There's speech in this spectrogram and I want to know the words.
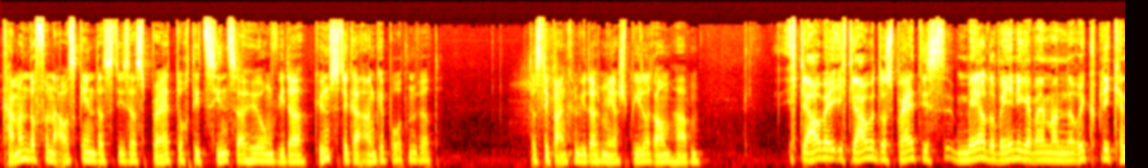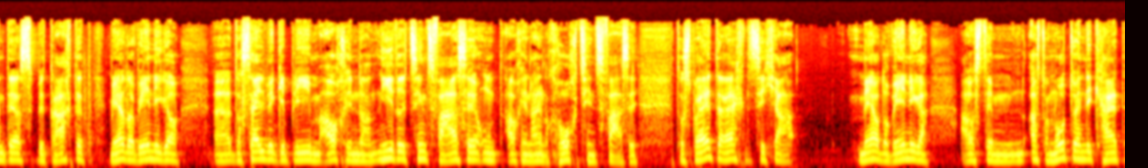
Kann man davon ausgehen, dass dieser Spread durch die Zinserhöhung wieder günstiger angeboten wird? Dass die Banken wieder mehr Spielraum haben? Ich glaube, ich glaube, das Brett ist mehr oder weniger, wenn man rückblickend das betrachtet, mehr oder weniger äh, dasselbe geblieben, auch in der Niedrigzinsphase und auch in einer Hochzinsphase. Das Brett errechnet sich ja mehr oder weniger aus, dem, aus der Notwendigkeit,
